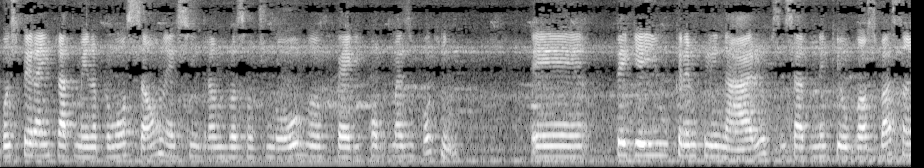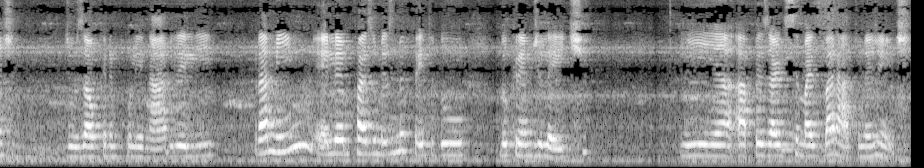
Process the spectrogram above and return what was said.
Vou esperar entrar também na promoção, né? Se entrar na promoção de novo, eu pego e compro mais um pouquinho. É, peguei o creme culinário, vocês sabem né, que eu gosto bastante de usar o creme culinário. Ele, pra mim, ele faz o mesmo efeito do, do creme de leite. E a, apesar de ser mais barato, né, gente?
